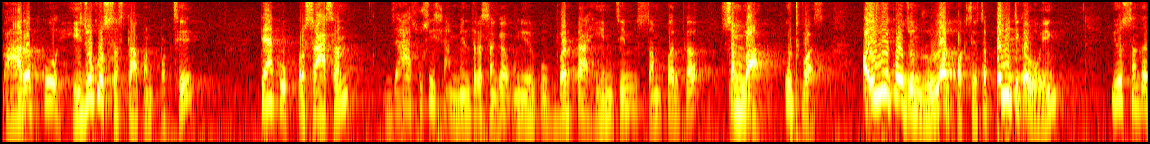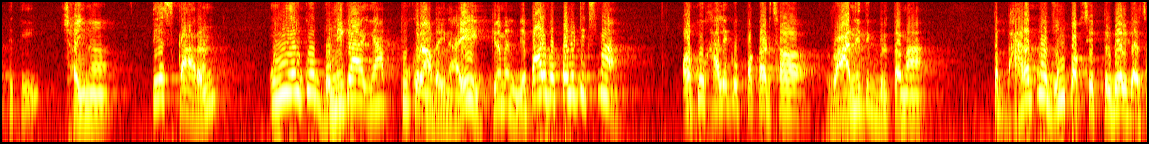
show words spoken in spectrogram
भारतको हिजोको संस्थापन पक्ष त्यहाँको प्रशासन जासुसी संयन्त्रसँग उनीहरूको बढ्ता हिमचिम सम्पर्क संवाद उठबस अहिलेको जुन रुलर पक्ष छ पोलिटिकल विङ योसँग त्यति छैन। त्यसकारण उनीहरूको भूमिका यहाँ तुक्राँदैन है। किनभने नेपालको पोलिटिक्समा अर्को खालेको पकड छ राजनीतिक वृत्तमा त भारतमा जुन पक्ष प्रिभेल गर्छ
